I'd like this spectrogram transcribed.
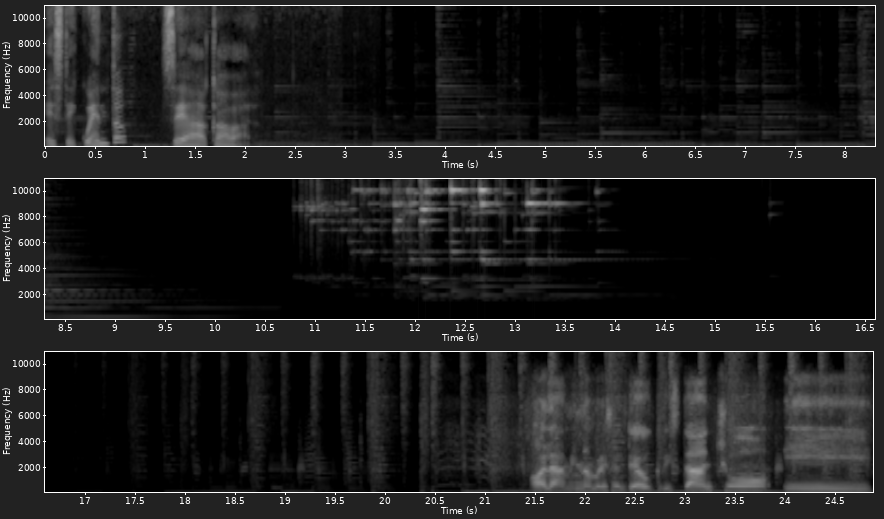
este cuento se ha acabado. Hola, mi nombre es Santiago Cristancho y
